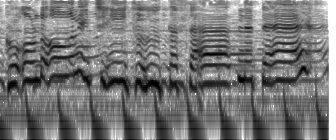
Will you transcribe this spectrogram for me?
心に地図重ねて。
